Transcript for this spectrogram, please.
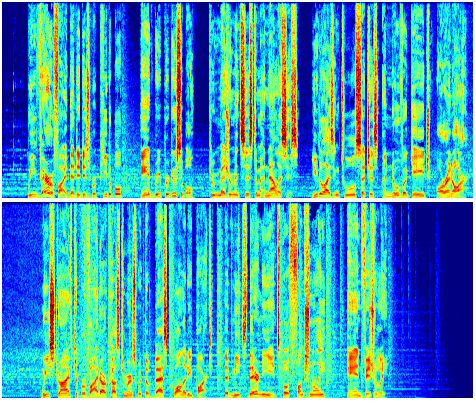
we verify that it is repeatable and reproducible through measurement system analysis, utilizing tools such as ANOVA Gauge R&R. We strive to provide our customers with the best quality part that meets their needs both functionally and visually.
